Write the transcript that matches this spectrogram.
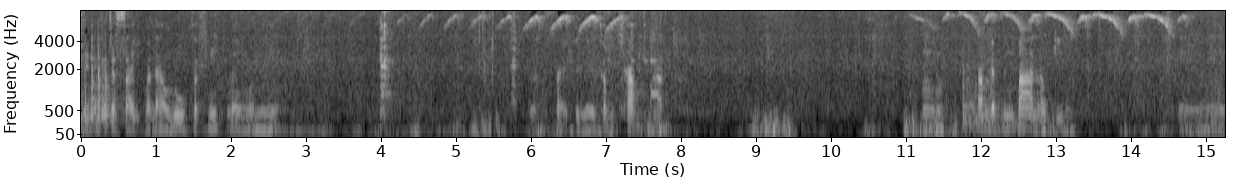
ทีหนึ่งก็จะใส่มะนาวลูกสักนิดหนึ่งวันนี้ใส่ไปเลยช่ำๆค่ะอืมตำแบบบ้านๆเรากินอืม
